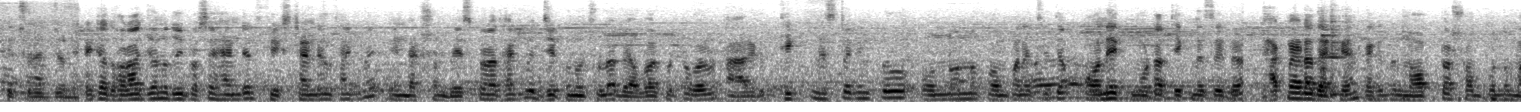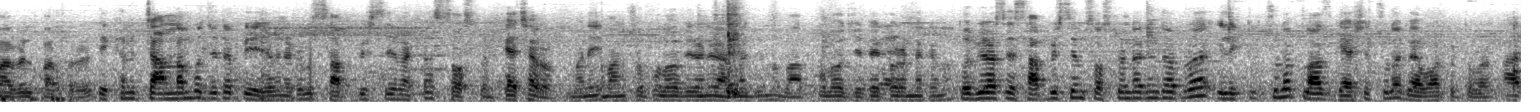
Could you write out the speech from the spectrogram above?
খিচুড়ির জন্য। এটা ধরার জন্য দুই পাশে হ্যান্ডেল ফিক্সড হ্যান্ডেল থাকবে। ইন্ডাকশন বেস করা থাকবে, যে কোনো চুলা ব্যবহার করতে পারবেন। আর এটা থিকনেসটা কিন্তু অন্য অন্য কোম্পানির সাথে অনেক মোটা থিকনেস এটা। ঢাকনাটা দেখেন, এটা কিন্তু নবটা সম্পূর্ণ মার্বেল পাথরের। এখানে চার নম্বর যেটা পেয়ে যাবেন, এটা হলো ছাব্বিশ সিএম একটা সসপ্যান ক্যাচারন মানে মাংস পোলাও, বিরিয়ানি রান্নার জন্য, ভাত পোলাও, যেটাই করেন না কেন। তো এই ছাব্বিশ সিএম সসপ্যানটা কিন্তু আপনারা ইলেকট্রিক চুলা প্লাস গ্যাসের চুলা ব্যবহার করতে পারেন আর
